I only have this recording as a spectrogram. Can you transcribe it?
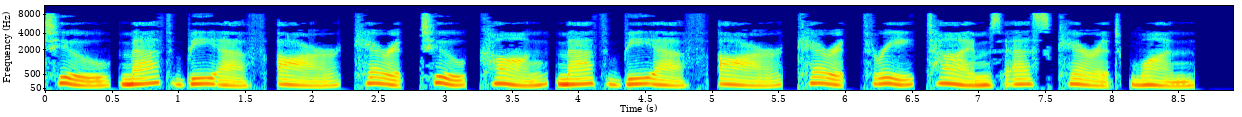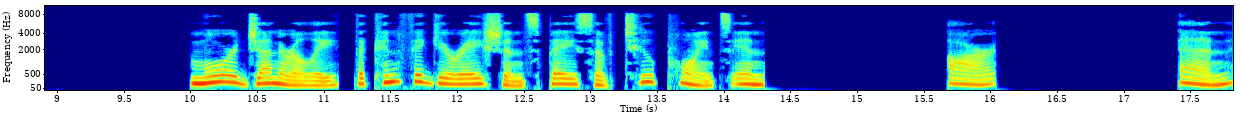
2 math bf r caret 2 kong math bf r caret 3 times s caret 1 more generally, the configuration space of two points in R n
